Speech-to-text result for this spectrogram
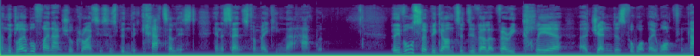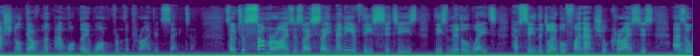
And the global financial crisis has been the catalyst, in a sense, for making that happen. They've also begun to develop very clear agendas for what they want from national government and what they want from the private sector. So to summarize, as I say, many of these cities, these middleweights, have seen the global financial crisis as a,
